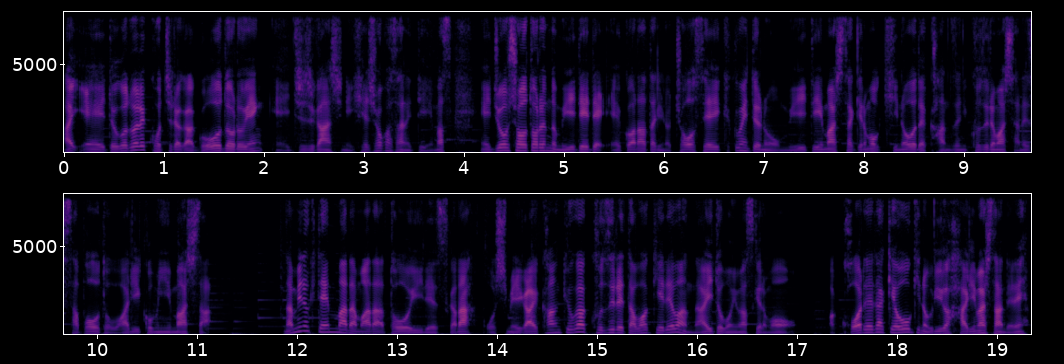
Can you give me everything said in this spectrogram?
はい、えー、ということで、こちらが5ドル円、えー、1時間足に冷えを重ねています。えー、上昇トレンド見えていて、えー、このあたりの調整局面というのも見えていましたけども、昨日で完全に崩れましたね。サポートを割り込みました。波の起点まだまだ遠いですから、おしめ買い環境が崩れたわけではないと思いますけども、まあ、これだけ大きな売りが入りましたんでね、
